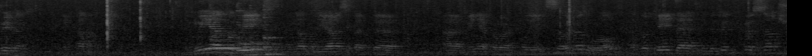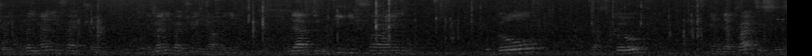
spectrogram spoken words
driven economy. And we advocate, and not only us, but uh, uh, many of our colleagues all over the world, advocate that in the 21st century, even manufacturing, a manufacturing company, we have to redefine the goal, the scope, and the practices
